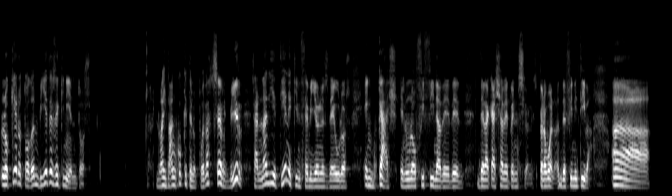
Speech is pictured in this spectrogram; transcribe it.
lo quiero todo en billetes de 500. No hay banco que te lo pueda servir. O sea, nadie tiene 15 millones de euros en cash en una oficina de, de- de la caja de pensiones. Pero bueno, en definitiva, ah,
